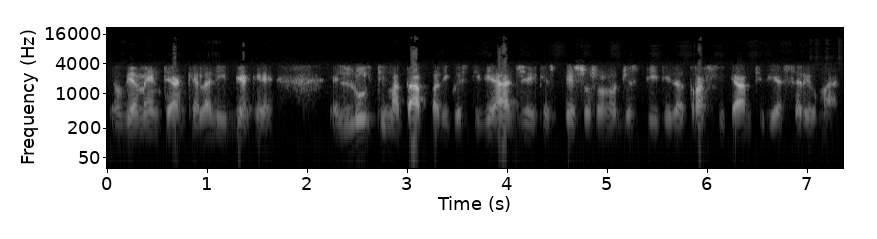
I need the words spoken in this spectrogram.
e ovviamente anche alla Libia che è l'ultima tappa di questi viaggi che spesso sono gestiti da trafficanti di esseri umani.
